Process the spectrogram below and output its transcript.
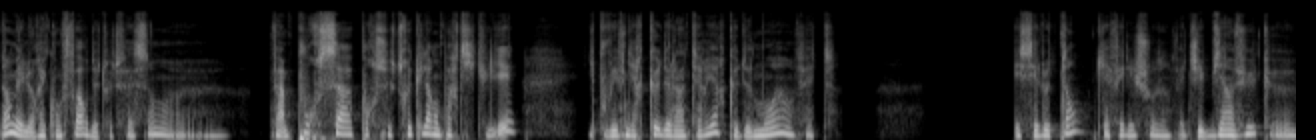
Non, mais le réconfort, de toute façon, euh, enfin, pour ça, pour ce truc-là en particulier, il pouvait venir que de l'intérieur, que de moi, en fait. Et c'est le temps qui a fait les choses, en fait. J'ai bien vu que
